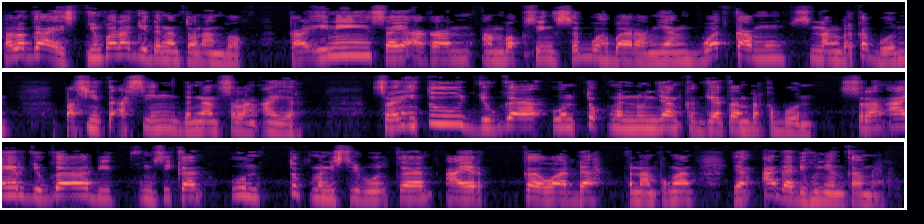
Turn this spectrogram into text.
Halo guys, jumpa lagi dengan Tuan Unbox. Kali ini saya akan unboxing sebuah barang yang buat kamu senang berkebun, pastinya tak asing dengan selang air. Selain itu juga untuk menunjang kegiatan berkebun. Selang air juga difungsikan untuk mendistribusikan air ke wadah penampungan yang ada di hunian kamu.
